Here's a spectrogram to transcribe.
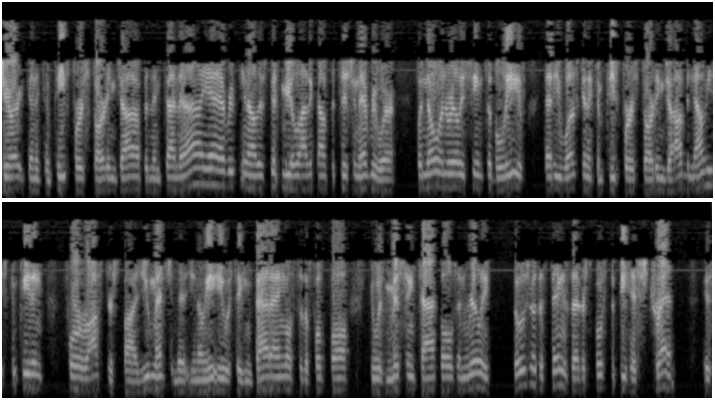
Jarrett going to compete for a starting job? And then kind of, ah, yeah, every, you know, there's going to be a lot of competition everywhere. But no one really seemed to believe that he was going to compete for a starting job, and now he's competing for a roster spot. You mentioned it. You know, he, he was taking bad angles to the football. He was missing tackles, and really, those are the things that are supposed to be his strength, is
